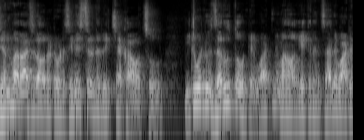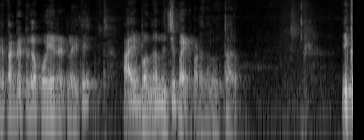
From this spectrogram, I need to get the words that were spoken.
జన్మ రాశిలో ఉన్నటువంటి శనిశ్వరుడి రీత్యా కావచ్చు ఇటువంటివి జరుగుతూ ఉంటాయి వాటిని మనం అంగీకరించాలి వాటికి తగ్గట్టుగా పోయేటట్లయితే ఆ ఇబ్బందుల నుంచి బయటపడగలుగుతారు. ఇక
